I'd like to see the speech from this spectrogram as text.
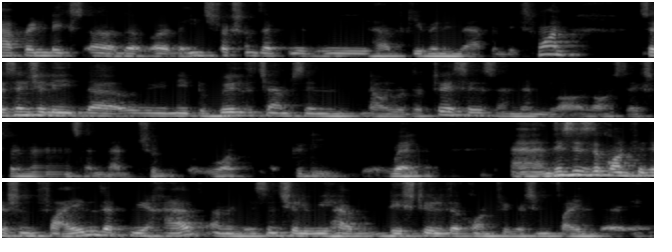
appendix, uh, the, uh, the instructions that we, have given in the appendix one. So essentially, the, we need to build the ChampSim, download the traces, and then launch the experiments, and that should work pretty well. And this is the configuration file that we have. I mean, essentially, we have distilled the configuration file uh,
